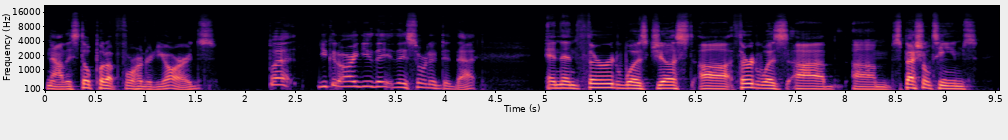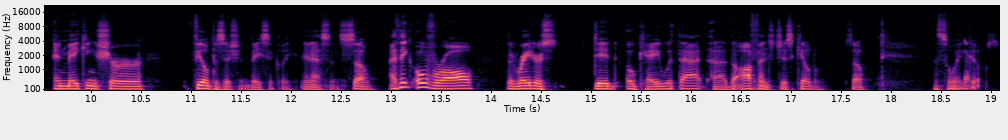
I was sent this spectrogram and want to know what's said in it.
Now they still put up 400 yards, but you could argue they they sort of did that. And then third was just uh, third was uh, um, special teams and making sure field position, basically in essence. So I think overall the Raiders did okay with that. Uh, the offense just killed them. So that's the way it goes.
